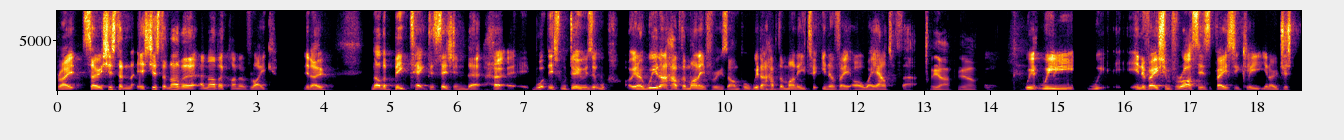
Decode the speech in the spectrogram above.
Right. So it's just an it's just another another kind of like you know another big tech decision that hurt, what this will do is it will you know we don't have the money for example we don't have the money to innovate our way out of that Yeah. Yeah. we we we innovation for us is basically you know just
